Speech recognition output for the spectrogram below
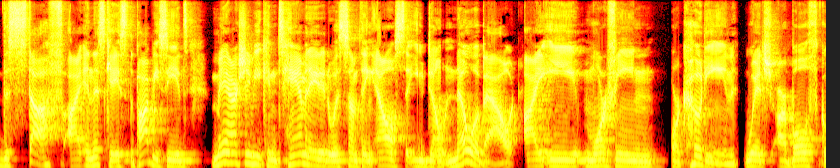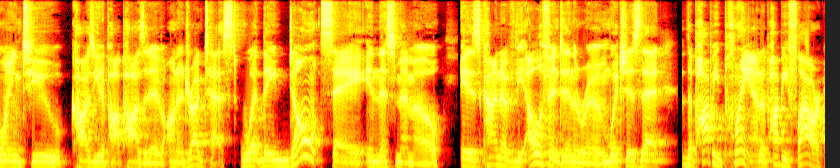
the stuff I, in this case the poppy seeds may actually be contaminated with something else that you don't know about i.e morphine or codeine which are both going to cause you to pop positive on a drug test. What they don't say in this memo is kind of the elephant in the room which is that the poppy plant the poppy flower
